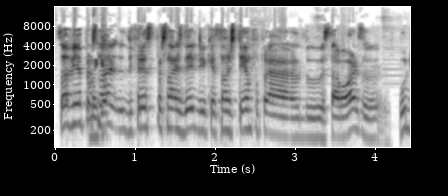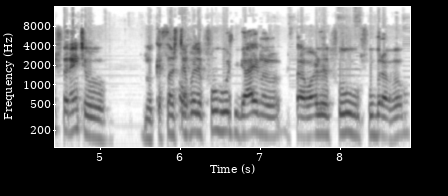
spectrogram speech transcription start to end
Só vi a, personagem, é que... a diferença dos personagens dele de questão de tempo pra, do Star Wars, full diferente. O, no questão de é. tempo ele é full good guy, no Star Wars ele é full, full bravão.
